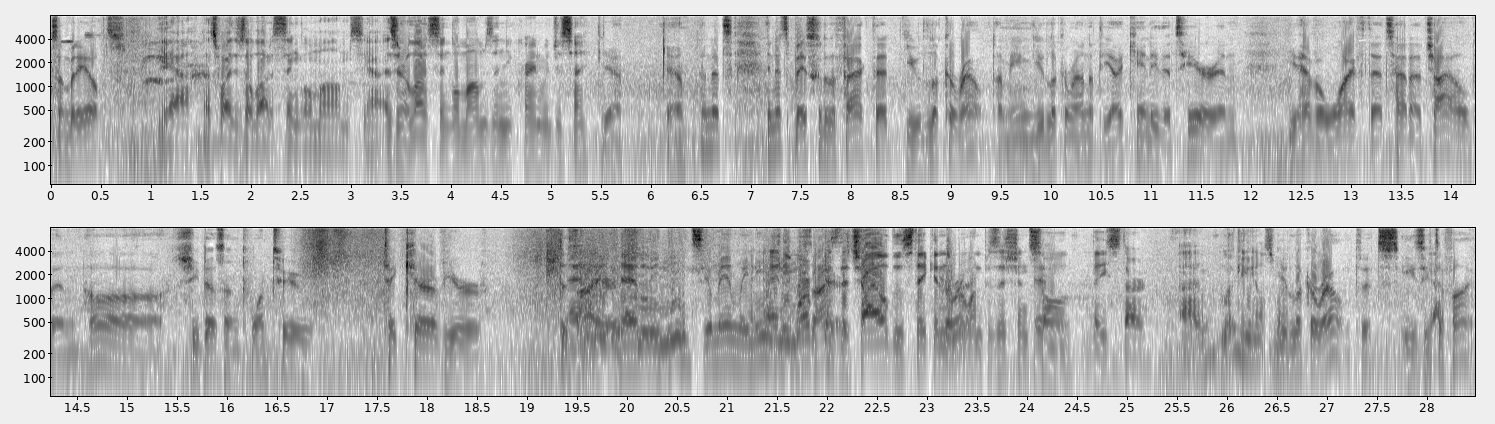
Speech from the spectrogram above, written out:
somebody else. Yeah, that's why there's a lot of single moms. Yeah, is there a lot of single moms in Ukraine? Would you say? Yeah, yeah, and it's and it's basically the fact that you look around. I mean, you look around at the eye candy that's here, and you have a wife that's had a child, and oh, she doesn't want to take care of your desires, manly needs your manly needs anymore because the child is taking number one position, so And- they start uh, looking you, elsewhere. You look around; it's easy Yeah. to find.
